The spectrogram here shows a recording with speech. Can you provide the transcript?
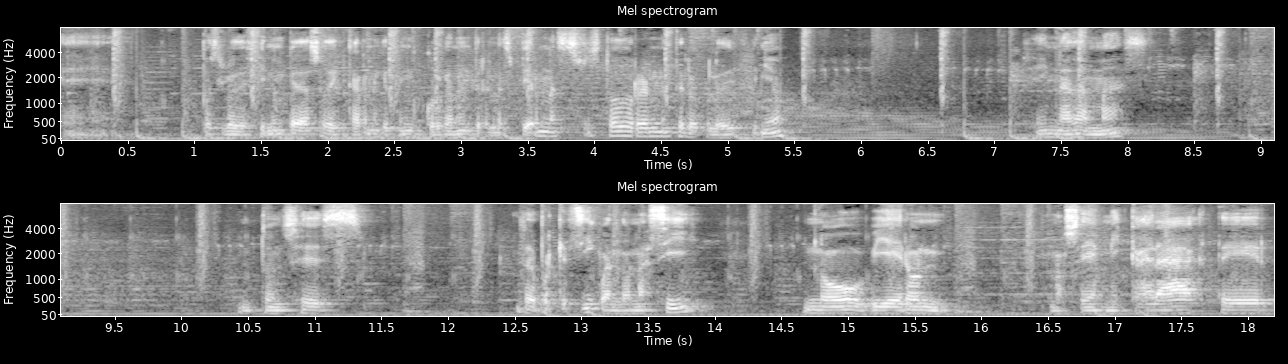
eh, pues lo define un pedazo de carne que tengo colgando entre las piernas. Eso es todo realmente lo que lo definió. Y nada más. Entonces, porque sí, cuando nací no vieron, no sé, mi carácter,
